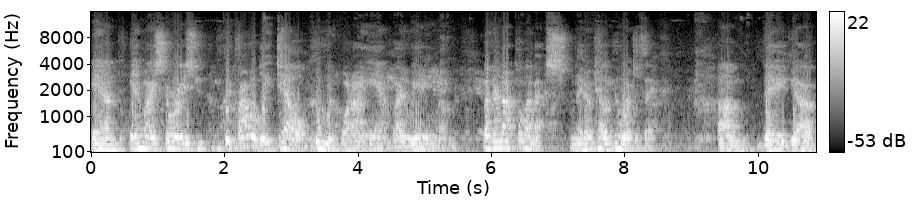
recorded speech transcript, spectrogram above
And in my stories, you, you could probably tell who and what I am by reading them, but they're not polemics, and they don't tell you what to think. Um, they uh,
